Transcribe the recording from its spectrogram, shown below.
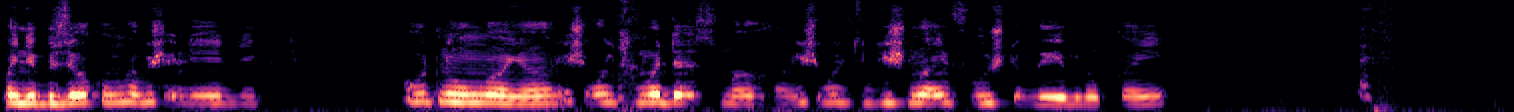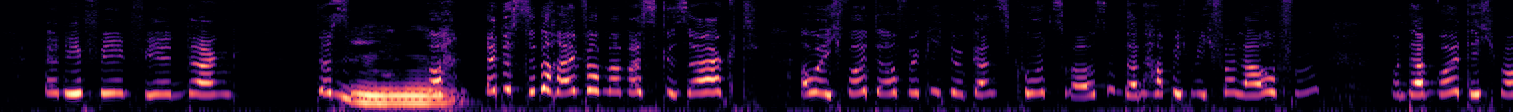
meine Besorgung habe ich erledigt. Guten Hunger, ja. Ich wollte nur das machen. Ich wollte dich nur ein Frühstück geben, okay? Eddie, vielen, vielen Dank. Das, Ja. Oh, hättest du doch einfach mal was gesagt. Aber ich wollte auch wirklich nur ganz kurz raus und dann habe ich mich verlaufen. Und dann wollte ich mal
